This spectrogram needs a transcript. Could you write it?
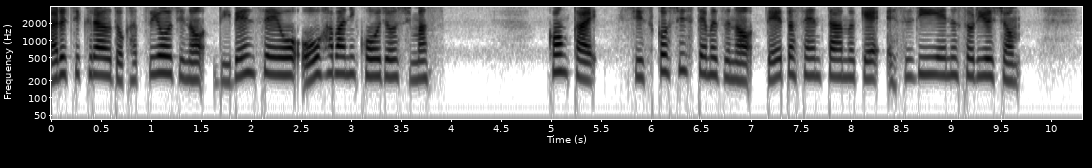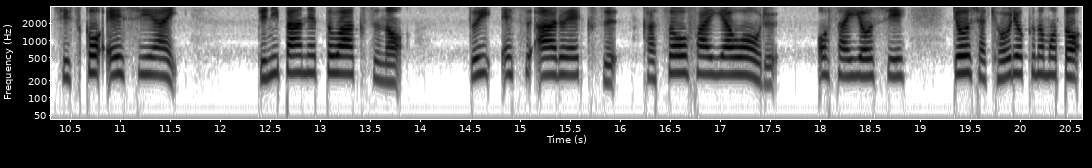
マルチクラウド活用時の利便性を大幅に向上します。今回シスコシステムズのデータセンター向け SDN ソリューションシスコ ACI ジュニパーネットワークスの VSRX 仮想ファイアウォールを採用し両者協力のもと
